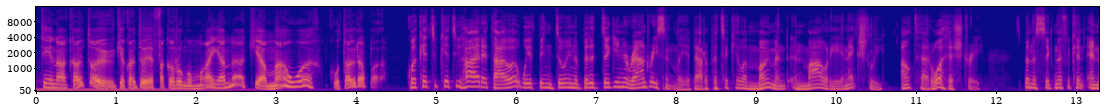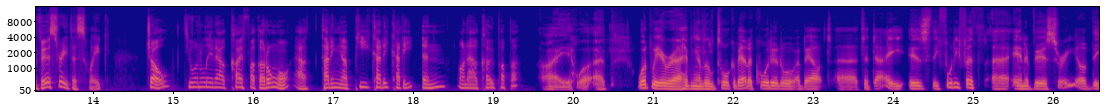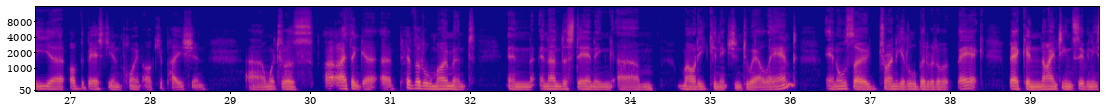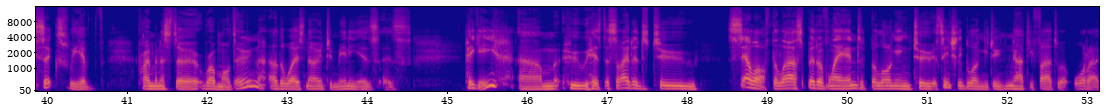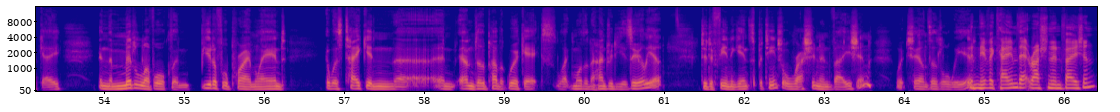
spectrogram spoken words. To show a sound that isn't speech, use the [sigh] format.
Tēnā koutou, kia koutou e whakarongo mai ana kia māua ko taurapa. Kua ketu ketu haere tāua, we've been doing a bit of digging around recently about a particular moment in Māori and actually Aotearoa history. It's been a significant anniversary this week. Joel, do you want to let our kaiwhakarongo, our taringa pīkarikari in on our kaupapa? Well, uh, what we're uh, having a little talk about, a kōrero about uh, today, is the 45th uh, anniversary of the uh, of the Bastion Point occupation, um, which was, I think, a, a, pivotal moment in in understanding um, Maori connection to our land, and also trying to get a little bit of it back. Back in 1976, we have Prime Minister Rob Muldoon, otherwise known to many as as Piggy, um, who has decided to sell off the last bit of land belonging to, essentially belonging to Ngāti Whātua Ōrākei in the middle of Auckland. Beautiful prime land. It was taken uh, in, under the Public Work Acts like more than 100 years earlier to defend against potential Russian invasion, which sounds a little weird. It never came, that Russian invasion?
